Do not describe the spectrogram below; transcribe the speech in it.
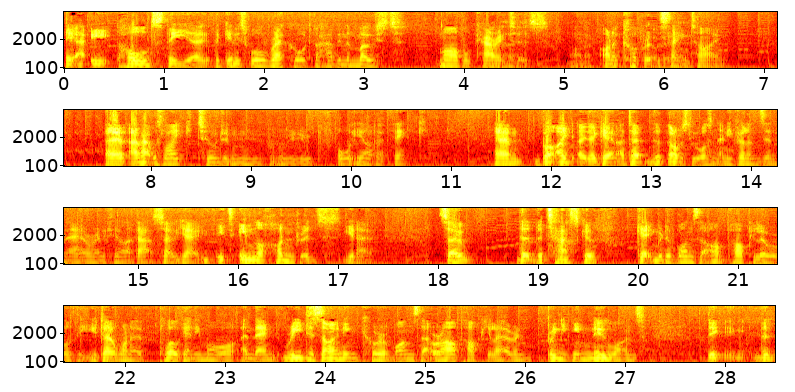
it, it holds the uh, the Guinness World Record for having the most Marvel characters On a, on a cover at the same time. Uh, and that was like 240 odd, I think. Um, but I, I, again, I don't. There obviously wasn't any villains in there or anything like that. So yeah, it's in the hundreds, you know. So the the task of getting rid of ones that aren't popular or that you don't want to plug anymore, and then redesigning current ones that are popular and bringing in new ones, the, the,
